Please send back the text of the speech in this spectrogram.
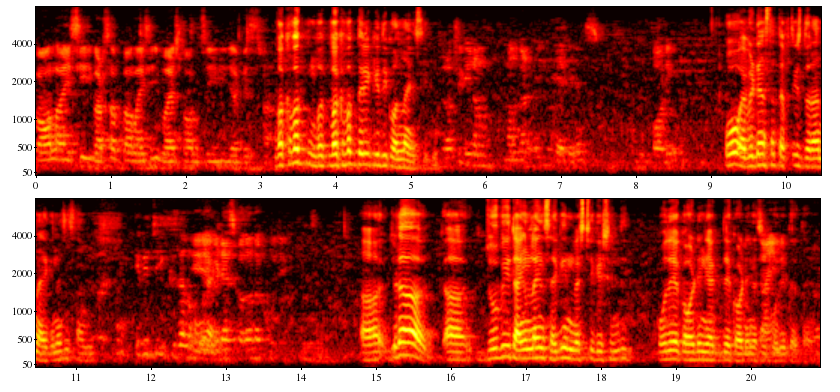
ਕਾਲ ਆਈ ਸੀ WhatsApp ਕਾਲ ਆਈ ਸੀ ਵਾਇਸ ਕਾਲ ਸੀ ਜਾਂ ਕਿਸ ਤਰ੍ਹਾਂ? ਵੱਖ-ਵੱਖ ਵੱਖ-ਵੱਖ ਤਰੀਕੇ ਦੀ ਕਾਲਾਂ ਆਈ ਸੀ ਉਹ ਐਵੀਡੈਂਸ ਤਾਂ ਤਫਤੀਸ਼ ਦੌਰਾਨ ਆਏਗੀ ਨਾ ਜੀ ਸਾਹਮਣੇ। ਇਹਦੇ ਚ ਇੱਕ ਗੱਲ ਹੋਰ ਐਵੀਡੈਂਸ ਕਦੋਂ ਤੱਕ ਜਿਹੜਾ ਜੋ ਵੀ ਟਾਈਮਲਾਈਨਸ ਹੈਗੀ ਇਨਵੈਸਟੀਗੇਸ਼ਨ ਦੀ ਉਹਦੇ ਅਕੋਰਡਿੰਗ ਐਕਟ ਦੇ ਅਕੋਰਡਿੰਗ ਅਸੀਂ ਪੂਰੀ ਕਰਦੇ ਹਾਂ।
